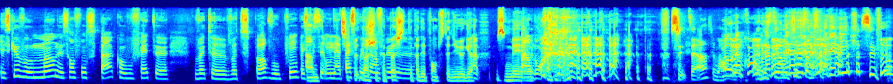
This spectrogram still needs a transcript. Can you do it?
est-ce que vos mains ne s'enfoncent pas quand vous faites votre, votre sport, vos pompes? Parce qu'on n'a pas ce côté non, je fais Pas, c'était pas des pompes, c'était du yoga. Ah, mais, pardon. c'est hein, marrant. Mais on l'apprend, on l'apprend, Frédéric. C'est faux.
